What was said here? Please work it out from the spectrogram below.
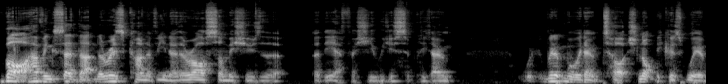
but having said that, there is kind of you know there are some issues that at the FSU we just simply don't we don't, we don't touch, not because we're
